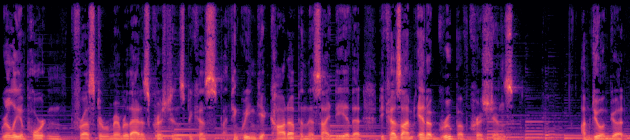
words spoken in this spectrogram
Really important for us to remember that as Christians because I think we can get caught up in this idea that because I'm in a group of Christians, I'm doing good.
